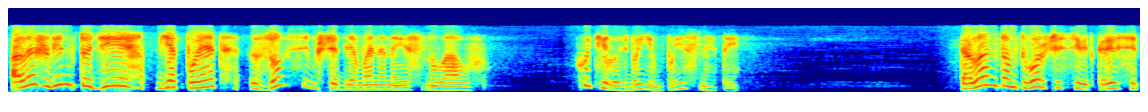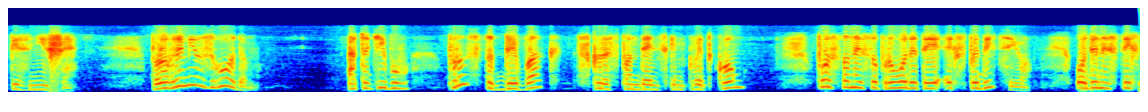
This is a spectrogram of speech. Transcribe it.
Але ж він тоді, як поет, зовсім ще для мене не існував. Хотілося б їм пояснити. Талантом творчості відкрився пізніше, прогримів згодом, а тоді був просто дивак з кореспондентським квитком, посланий супроводити експедицію, один із тих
